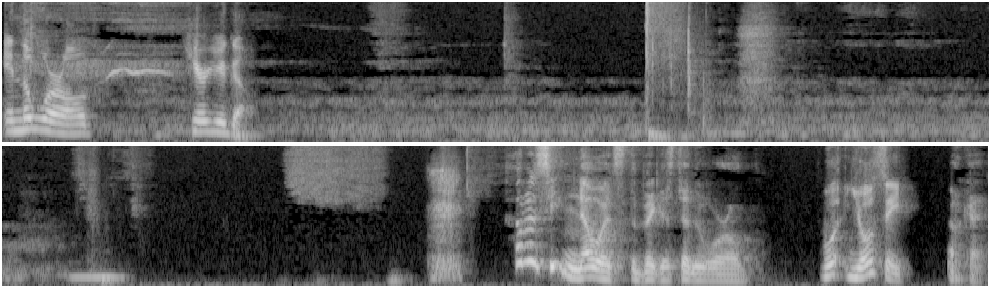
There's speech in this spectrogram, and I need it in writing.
in the world. Here you go. How does he know it's the biggest in the world? Well, you'll see. Okay.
